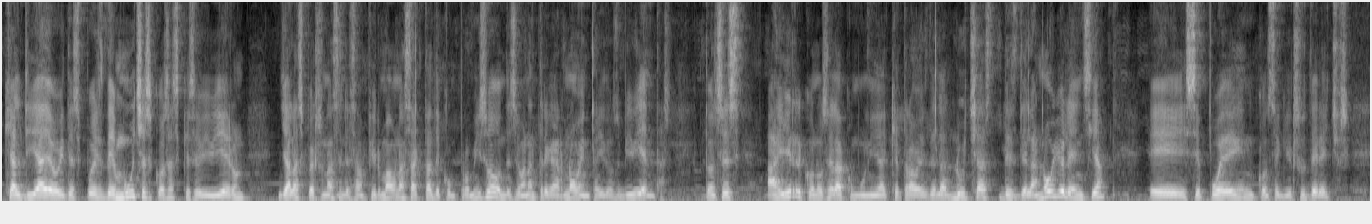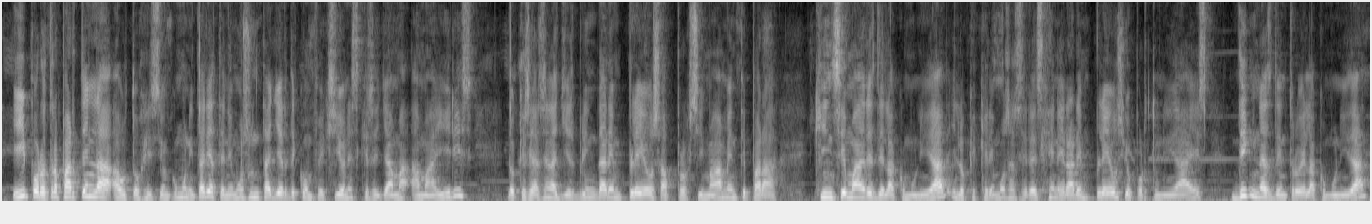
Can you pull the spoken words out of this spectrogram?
que al día de hoy, después de muchas cosas que se vivieron, ya las personas se les han firmado unas actas de compromiso donde se van a entregar 92 viviendas. Entonces ahí reconoce la comunidad que a través de las luchas desde la no violencia eh, se pueden conseguir sus derechos. Y por otra parte, en la autogestión comunitaria tenemos un taller de confecciones que se llama Amairis, lo que se hace allí es brindar empleos aproximadamente para 15 madres de la comunidad y lo que queremos hacer es generar empleos y oportunidades dignas dentro de la comunidad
